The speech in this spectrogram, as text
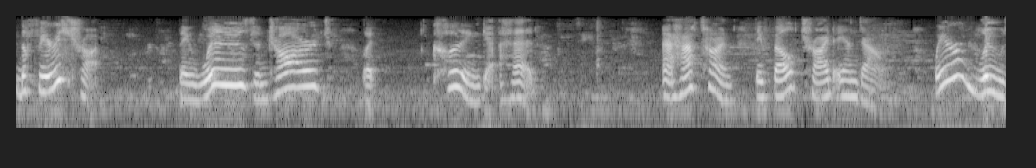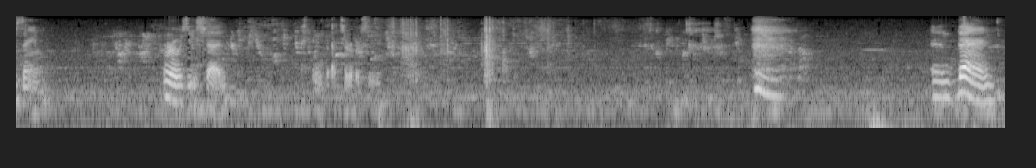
The fairies try. They whizzed and charged, but couldn't get ahead. At halftime, they fell, tried, and down. We're losing, Rosie said. I think that's Rosie. And then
